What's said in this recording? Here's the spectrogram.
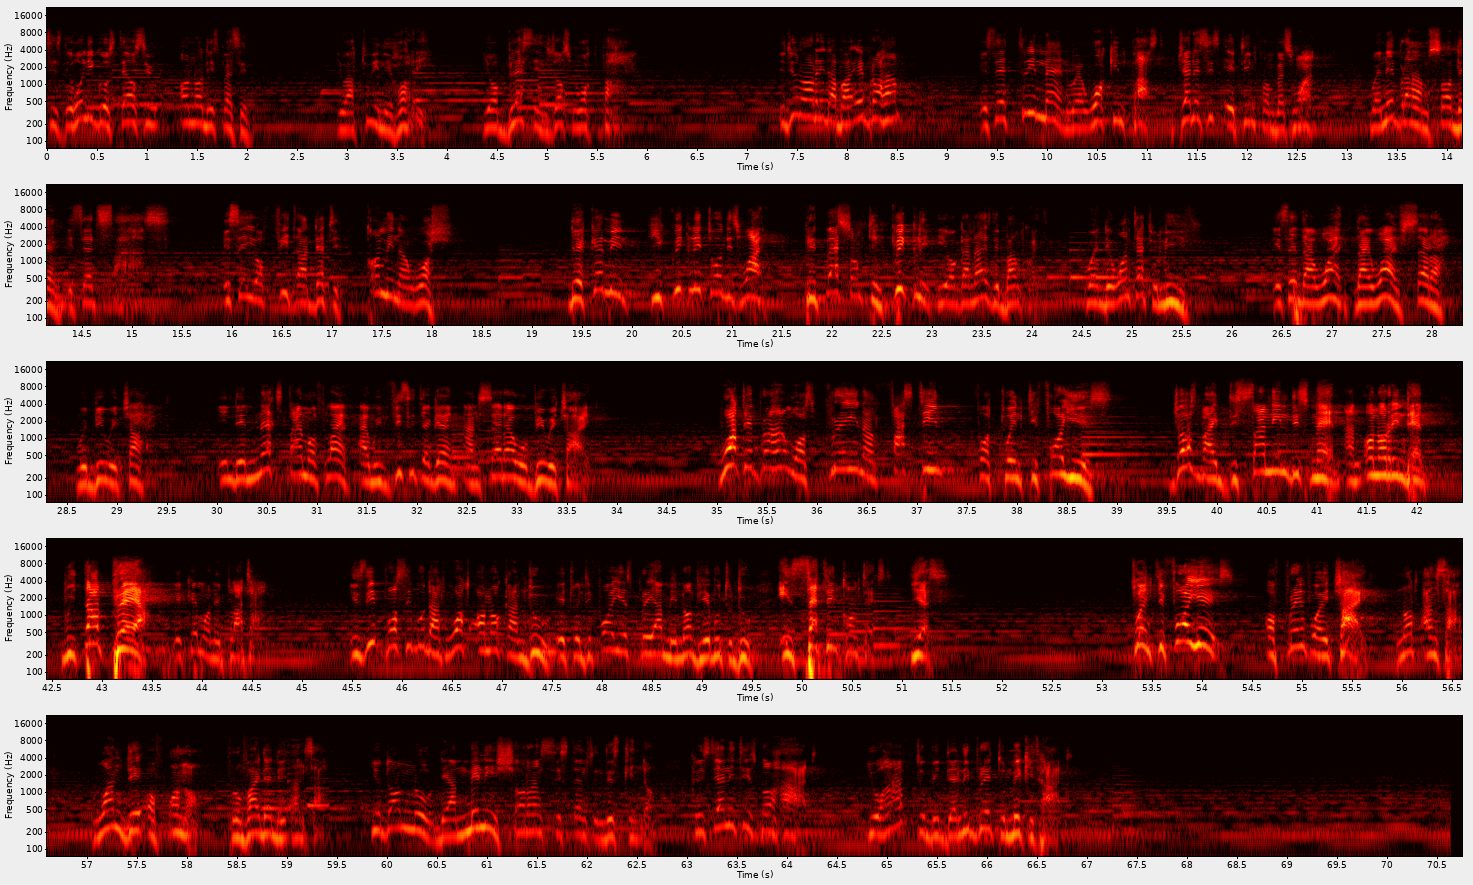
the Holy Ghost tells you, honor this person. You are too in a hurry. Your blessings just walked by. Did you not read about Abraham? He said three men were walking past. Genesis 18 from verse 1. When Abraham saw them, he said, Sirs. He said, Your feet are dirty. Come in and wash. They came in. He quickly told his wife, Prepare something. Quickly, he organized the banquet. When they wanted to leave, he said, Thy wife, thy wife, Sarah, will be with child. In the next time of life, I will visit again, and Sarah will be with child. What Abraham was praying and fasting for 24 years, just by discerning these men and honoring them, without prayer, they came on a platter. Is it possible that what honor can do, a 24 years prayer may not be able to do in certain context? Yes. 24 years of praying for a child, not answered. One day of honor provided the answer. You don't know, there are many insurance systems in this kingdom. Christianity is not hard. You have to be deliberate to make it hard.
